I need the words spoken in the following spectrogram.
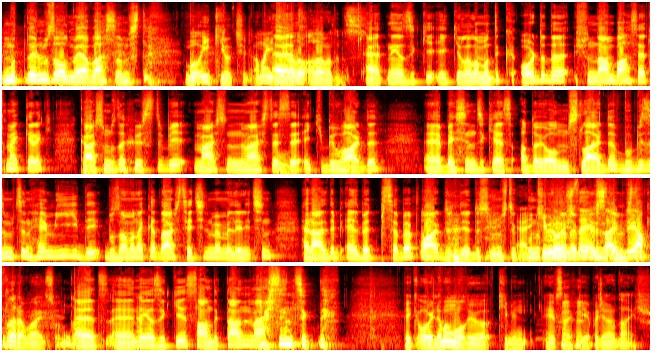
umutlarımız olmaya başlamıştı. Bu ilk yıl için ama ilk Evet. yıl al- alamadınız. Evet ne yazık ki ilk yıl alamadık. Orada da şundan bahsetmek gerek. Karşımızda hırslı bir Mersin Üniversitesi ekibi vardı. Ee, beşinci kez aday olmuşlardı. Bu bizim için hem iyiydi. Bu zamana kadar seçilmemeleri için herhalde elbet bir sebep vardır diye düşünmüştük. Yani Bunu 2013'te ev sahipliği yaptılar ama en sonunda. Evet e, ne yazık ki sandıktan Mersin çıktı. Peki oylama mı oluyor kimin ev sahipliği yapacağına dair?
